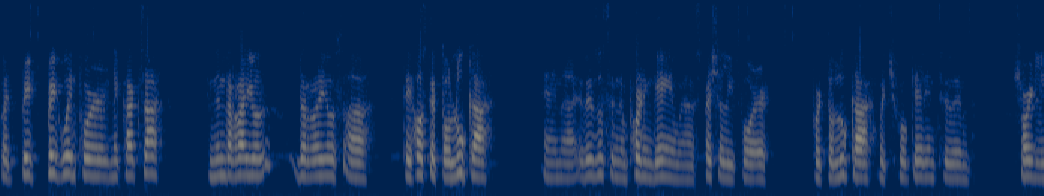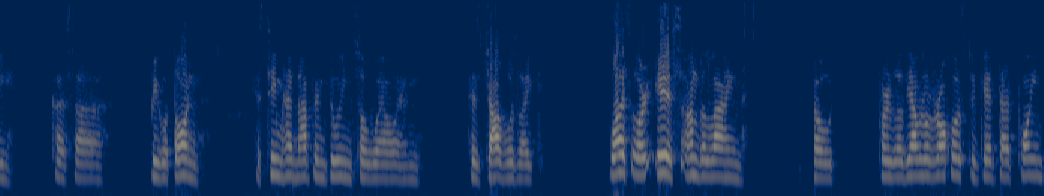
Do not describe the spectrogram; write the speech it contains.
but big big win for Necaxa. And then the Rayo, the Rayos, uh, they hosted Toluca, and uh, this was an important game, uh, especially for for Toluca, which we'll get into shortly, because uh, Bigoton, his team had not been doing so well, and his job was like was or is on the line. So for the Diablos Rojos to get that point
